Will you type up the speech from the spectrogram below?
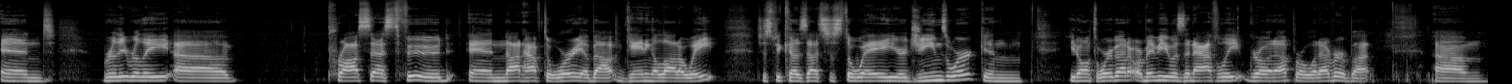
and really, really uh, processed food and not have to worry about gaining a lot of weight just because that's just the way your genes work and you don't have to worry about it. Or maybe he was an athlete growing up or whatever. But um,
